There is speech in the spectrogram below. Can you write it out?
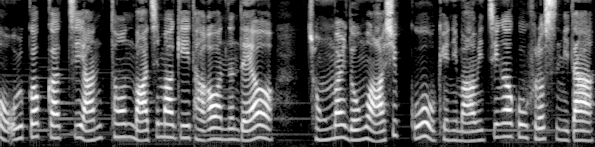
올 것 같지 않던 마지막이 다가왔는데요. 정말 너무 아쉽고 괜히 마음이 찡하고 그렇습니다.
